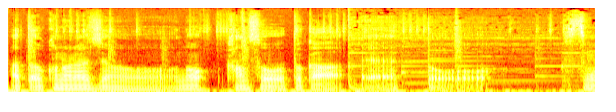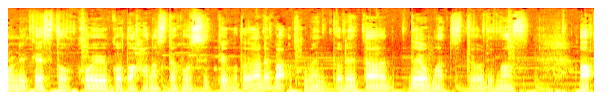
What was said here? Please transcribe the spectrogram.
あと、このラジオの感想とか、えー、っと、質問リクエスト、こういうことを話してほしいっていうことがあれば、コメント、レターでお待ちしております。あ、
